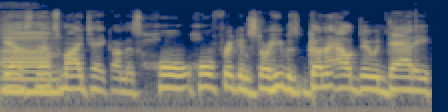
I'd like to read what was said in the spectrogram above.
Yes, that's Um, my take on this whole whole freaking story. He was gonna outdo Daddy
